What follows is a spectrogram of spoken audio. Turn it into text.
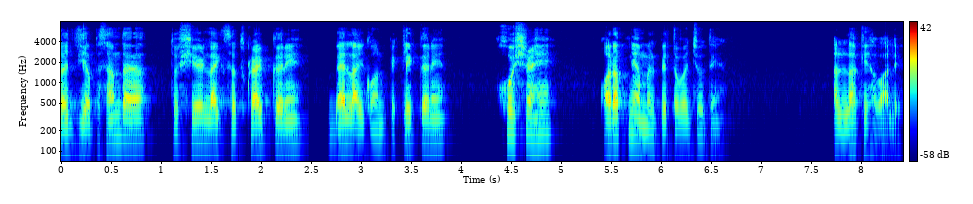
तजिया पसंद आया तो शेयर लाइक सब्सक्राइब करें बेल आइकॉन पर क्लिक करें। खुश रहें और अपने अमल पर तोज्जो दें। अल्लाह के हवाले।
